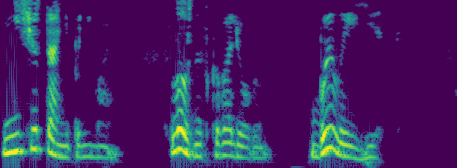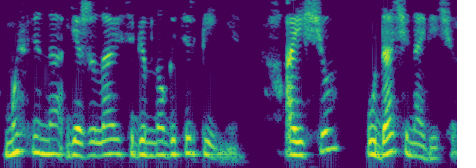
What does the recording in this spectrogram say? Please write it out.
Ни черта не понимаю. Сложно с Ковалевым. Было и есть. Мысленно я желаю себе много терпения, а еще удачи на вечер.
